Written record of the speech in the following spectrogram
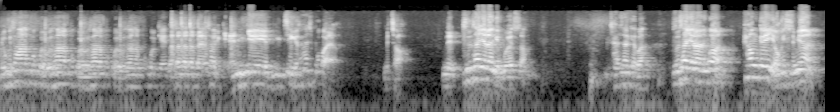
여기서 하나 뽑고 여기서 하나 뽑고 여기서 하나 뽑고 여기서 하나 뽑고 이렇게 따다다다다 해서 이렇게 n 개의 뭉치에서 하나씩 뽑아요. 그쵸? 근데 분산이라는 게 뭐였어? 잘 생각해봐. 분산이라는 건 평균이 여기 있으면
